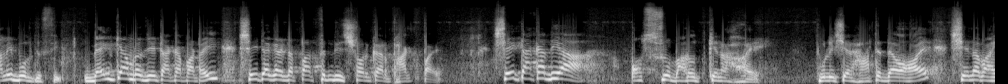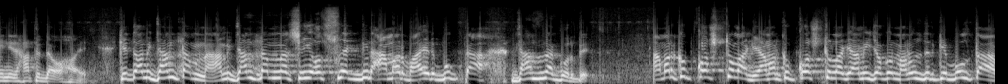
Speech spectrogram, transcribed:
আমি বলতেছি, ব্যাংকে আমরা যে টাকা পাঠাই, সেই টাকার একটা পার্সেন্টেজ সরকার ভাগ পায়। সেই টাকা দিয়া অস্ত্র ভারত কেনা হয়। পুলিশের হাতে দেওয়া হয়, সেনাবাহিনীর হাতে দেওয়া হয়। কিন্তু আমি জানতাম না, আমি জানতাম না সেই অস্ত্র একদিন আমার ভাইয়ের বুকটা জাজনা করবে। আমার খুব কষ্ট লাগে, আমার খুব কষ্ট লাগে। আমি যখন মানুষদেরকে বলতাম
